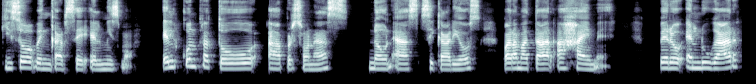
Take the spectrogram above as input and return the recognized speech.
quiso vengarse él mismo. Él contrató a personas known as sicarios para matar a Jaime, pero en lugar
